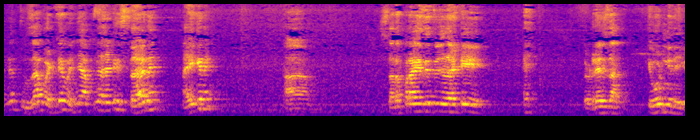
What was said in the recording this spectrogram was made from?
अगं तुझा बर्थडे म्हणजे आपल्यासाठी सण आहे आहे की नाही? हा. सरप्राईज आहे तुझ्यासाठी. तो ड्रेस दाख तेवढ मी नाही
